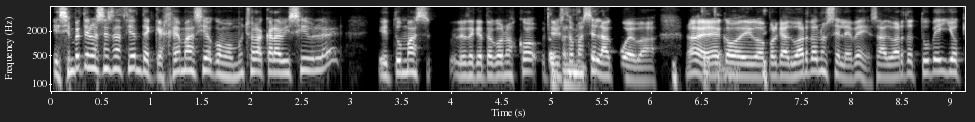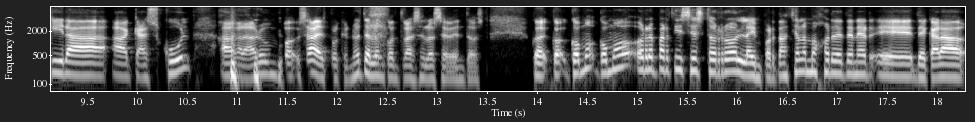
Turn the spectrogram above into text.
y siempre tengo la sensación de que Gemma ha sido como mucho la cara visible y tú más, desde que te conozco, te he visto más en la cueva. ¿no? Eh, como digo, porque a Eduardo no se le ve. O sea, Eduardo, tuve yo que ir a, a Cascool a grabar un poco, ¿sabes? Porque no te lo encontrás en los eventos. ¿Cómo, cómo os repartís esto rol? La importancia a lo mejor de tener eh, de cara a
